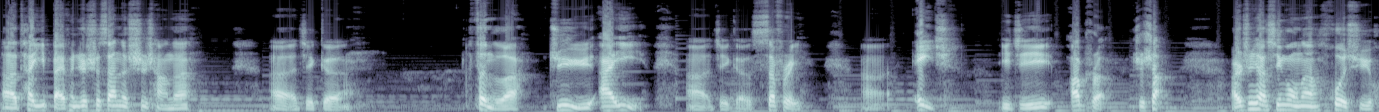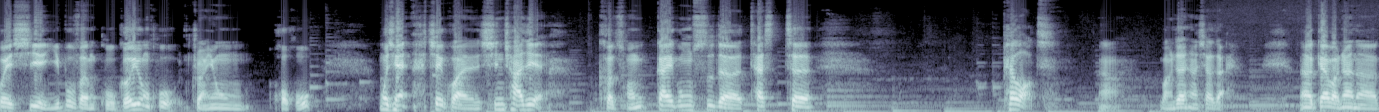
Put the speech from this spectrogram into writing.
啊，它以百分之十三的市场呢，呃，这个份额啊，居于 IE 啊，这个 Safari 啊，Edge 以及 Opera 之上。而这项新功能或许会吸引一部分谷歌用户转用火狐。目前这款新插件可从该公司的 Test Pilot 啊网站上下载。那该网站呢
